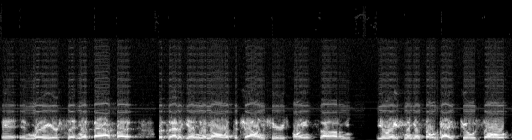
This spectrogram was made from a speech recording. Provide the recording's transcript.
and, and where you're sitting with that. But but then again, you know, with the challenge series points, um, you're racing against those guys too. So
